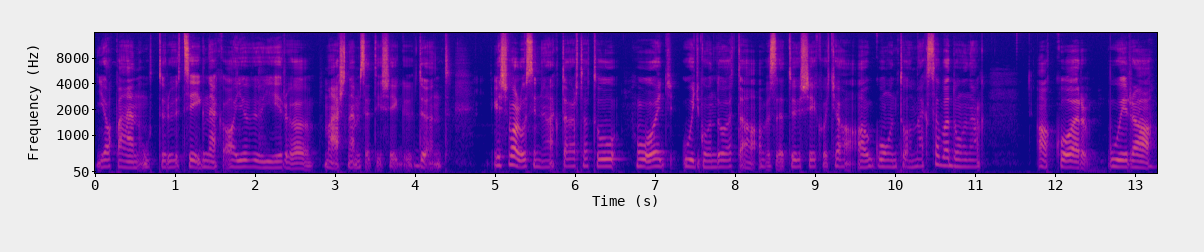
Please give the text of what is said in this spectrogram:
japán úttörő cégnek a jövőjéről más nemzetiségű dönt. És valószínűleg tartható, hogy úgy gondolta a vezetőség, hogyha a góntól megszabadulnak, akkor újra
